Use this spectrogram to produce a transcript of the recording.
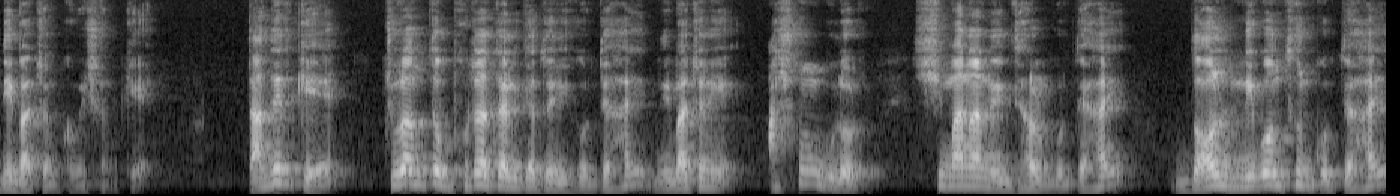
নির্বাচন কমিশনকে। তাদেরকে চূড়ান্ত ভোটার তালিকা তৈরি করতে হয়, নির্বাচনী আসনগুলোর সীমানা নির্ধারণ করতে হয়, দল নিবন্ধন করতে হয়,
